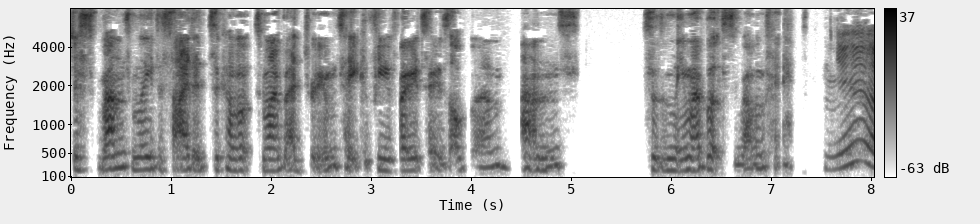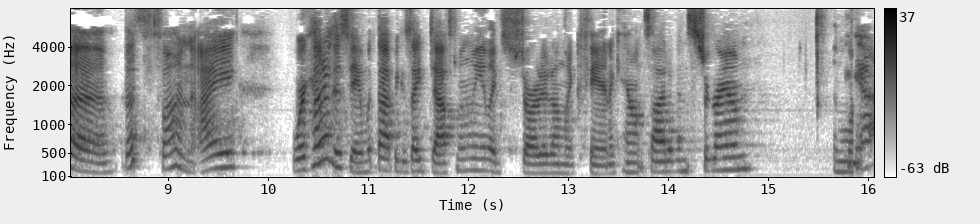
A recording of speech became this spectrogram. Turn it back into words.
just randomly decided to come up to my bedroom, take a few photos of them, and suddenly my books are Bookstagram appeared. Yeah, that's fun. I we're kind of the same with that because I definitely like started on like fan account side of Instagram. And yeah.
